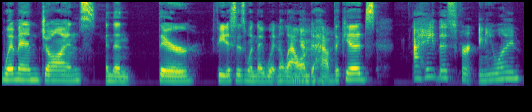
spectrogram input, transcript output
women, Johns, and then their fetuses when they wouldn't allow them to have the kids. I hate this for anyone,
